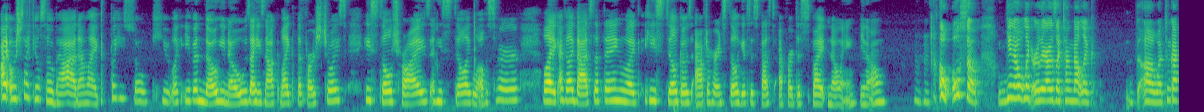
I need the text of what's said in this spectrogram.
I always just I feel so bad. I'm like, but he's so cute. Like even though he knows that he's not like the first choice, he still tries and he still like loves her. like I feel like that's the thing. Like he still goes after her and still gives his best effort despite knowing, you know. Mhm. Oh, also, you know, like earlier I was like talking about like the uh, webtoon guy.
